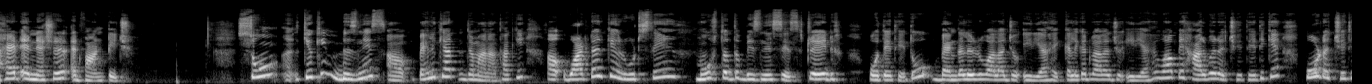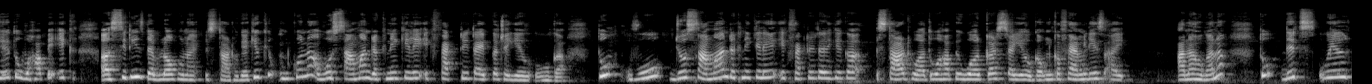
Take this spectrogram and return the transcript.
Had and national advantage so so, क्योंकि बिज़नेस पहले क्या जमाना था कि वाटर के रूट से most of the businesses trade होते थे। तो बेंगलुरु वाला जो एरिया है कलिकट वाला जो एरिया है वहाँ पे हार्बर अच्छे थे ठीक है? पोर्ट अच्छे थे तो वहाँ पे एक सिटीज़ डेवलप होना स्टार्ट हो गया। क्योंकि उनको ना वो सामान रखने के लिए एक फैक्ट्री टाइप का चाहिए होगा। तो वो जो सामान रखने के लिए एक फैक्ट्री तरीके का स्टार्ट हुआ तो वहाँ पे वर्कर्स चाहिए होगा उनका फैमिलीज़ आना होगा ना? तो this will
